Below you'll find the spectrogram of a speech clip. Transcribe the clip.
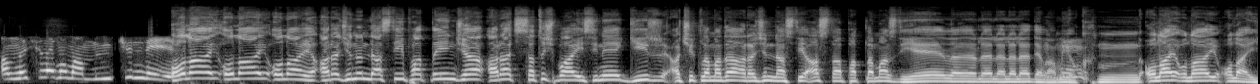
anlaşılamamam mümkün değil. olay olay olay aracının lastiği patlayınca araç satış bayisine gir açıklamada aracın lastiği asla patlamaz diye la la la la la devamı yok. Hmm, olay olay olay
